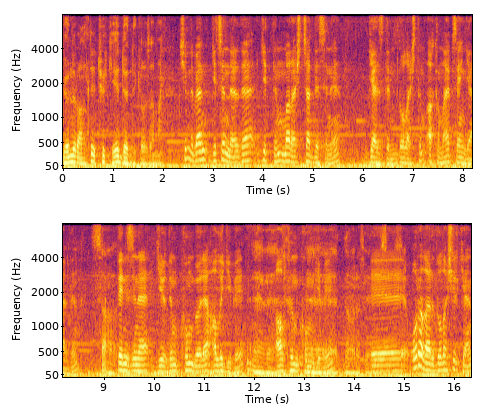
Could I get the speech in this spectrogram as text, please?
gönül rahatlığı Türkiye'ye döndük o zaman. Şimdi ben geçenlerde gittim Maraş Caddesi'ni gezdim, dolaştım. Aklıma hep sen geldin. Sağ ol. Denizine girdim. Kum böyle halı gibi. Evet. Altın kum gibi. Evet, doğru söylüyorsun. Ee, oraları dolaşırken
